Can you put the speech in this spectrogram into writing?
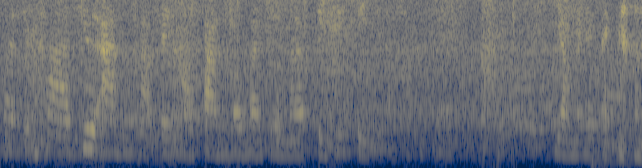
สวัสดีค่ะ ชื่ออันค่ะ เป็นหมอฟันโรงพยาบาลจุฬาปีที่สี่แล้วค่ะ ยังไม่ได้แต่งงาน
